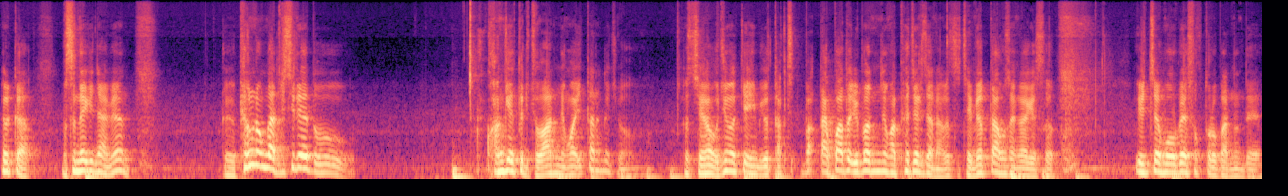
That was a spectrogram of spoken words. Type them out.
그러니까 무슨 얘기냐면 그 평론가들실에도 관객들이 좋아하는 영화 있다는 거죠. 그래서 제가 오징어 게임 이거 딱, 딱 봐도 일본 영화 표절이잖아. 그래서 재미없다고 생각해서 1.5배 속도로 봤는데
